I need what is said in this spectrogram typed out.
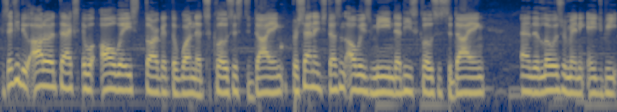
because if you do auto attacks, it will always target the one that's closest to dying. Percentage doesn't always mean that he's closest to dying and the lowest remaining HP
